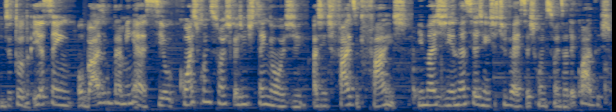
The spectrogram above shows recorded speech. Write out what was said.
De tudo. E assim, o básico para mim é, se eu, com as condições que a gente tem hoje, a gente faz o que faz, imagina se a gente tivesse as condições adequadas.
